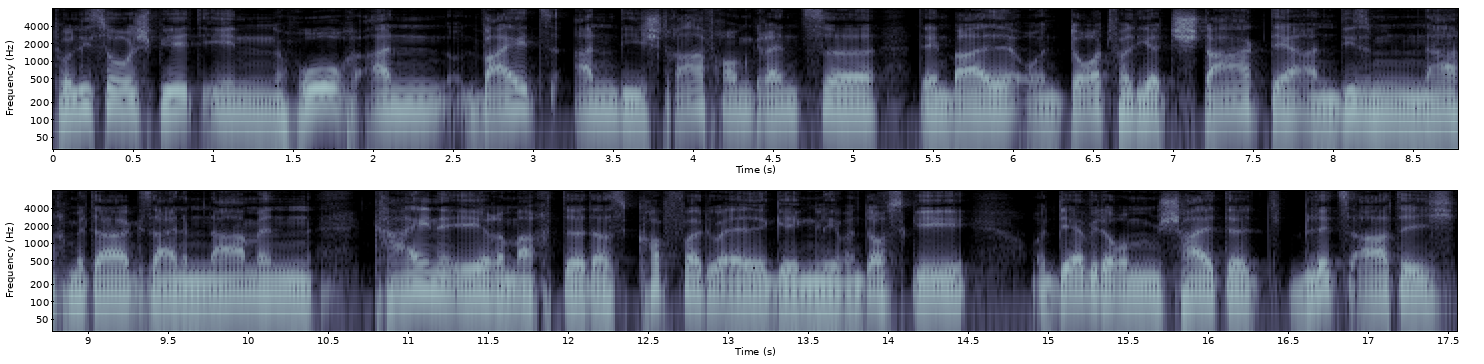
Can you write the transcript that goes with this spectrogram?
Tolisso spielt ihn hoch an, weit an die Strafraumgrenze den Ball und dort verliert Stark, der an diesem Nachmittag seinem Namen keine Ehre machte, das Kopfballduell gegen Lewandowski und der wiederum schaltet blitzartig,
